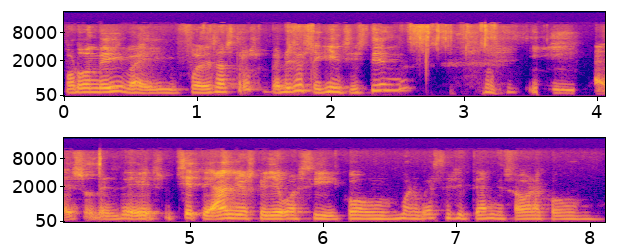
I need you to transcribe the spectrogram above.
por dónde iba y fue desastroso, pero yo seguí insistiendo y a eso, desde siete años que llevo así con, bueno, voy a hacer siete años ahora con,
